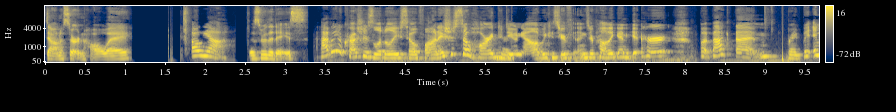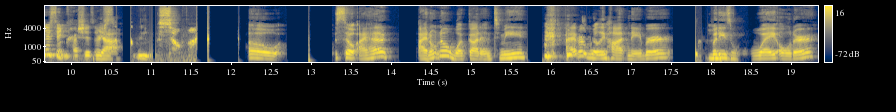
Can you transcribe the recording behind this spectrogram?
down a certain hallway. Oh yeah. Those were the days. Having a crush is literally so fun. It's just so hard to do now because your feelings are probably going to get hurt. But back then, Right. But innocent crushes are Yeah. so fun. Oh, so I had I don't know what got into me. I have a really hot neighbor, but he's way older.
